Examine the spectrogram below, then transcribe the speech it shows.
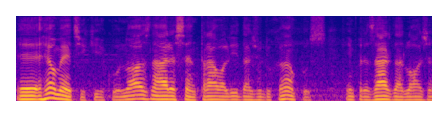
É, realmente, Kiko, nós na área central ali da Júlio Campos, empresário da loja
